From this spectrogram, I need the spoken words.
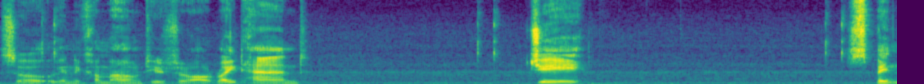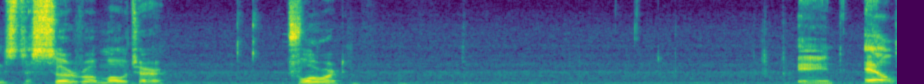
So we're going to come out here to our right hand. J spins the servo motor forward and L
